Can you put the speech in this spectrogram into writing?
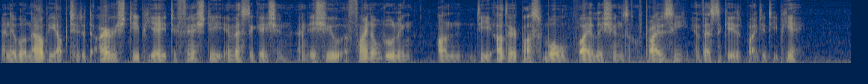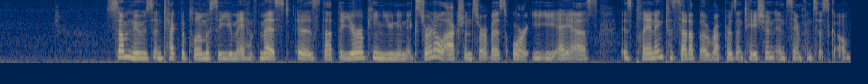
and it will now be up to the Irish DPA to finish the investigation and issue a final ruling on the other possible violations of privacy investigated by the DPA. Some news in tech diplomacy you may have missed is that the European Union External Action Service, or EEAS, is planning to set up a representation in San Francisco.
